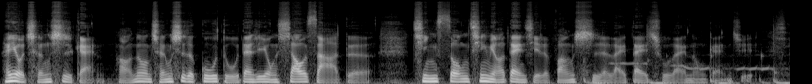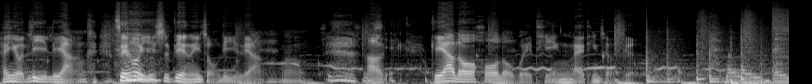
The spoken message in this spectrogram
很有城市感啊，那种城市的孤独，但是用潇洒的、轻松、轻描淡写的方式来带出来那种感觉，很有力量，最后也是变成一种力量。嗯，好。给阿罗 Holo 为停，来听这首歌。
